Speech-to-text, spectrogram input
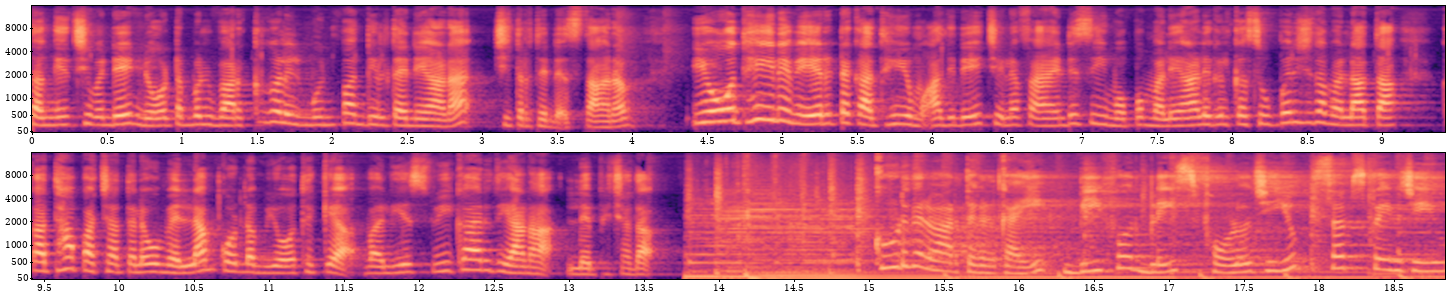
സംഗീത് ശിവന്റെ നോട്ടബിൾ വർക്കുകളിൽ മുൻപന്തിയിൽ തന്നെയാണ് ചിത്രത്തിന്റെ സ്ഥാനം. യോധയിലെ വേറിട്ട കഥയും അതിന്റെ ചില ഫാന്റസിയും ഒപ്പം മലയാളികൾക്ക് സുപരിചിതമല്ലാത്ത കഥാപശ്ചാത്തലവും എല്ലാം കൊണ്ടും യോധയ്ക്ക് വലിയ സ്വീകാര്യതയാണ് ലഭിച്ചത്. കൂടുതൽ വാർത്തകൾക്കായി ബി ഫോർ ബ്ലേസ് ഫോളോ ചെയ്യൂ സബ്സ്ക്രൈബ് ചെയ്യൂ.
